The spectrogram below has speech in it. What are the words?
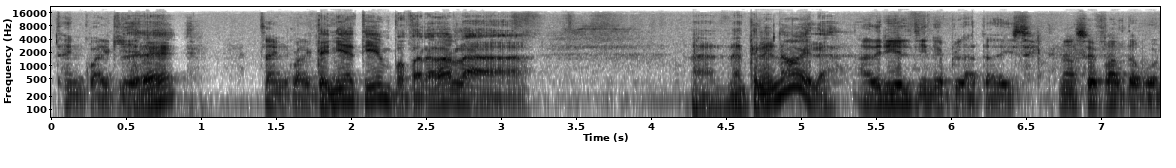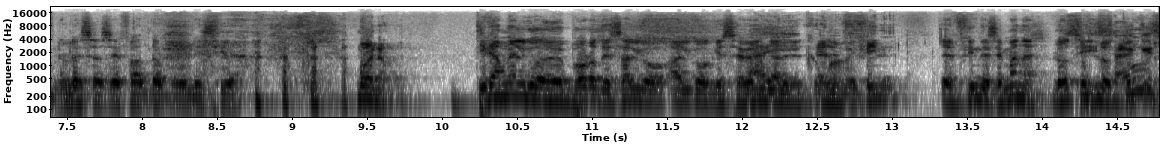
Está en cualquiera. ¿Eh? Está en cualquiera. Tenía tiempo para ver la, la, la telenovela. Adriel tiene plata, dice. No hace falta, no les hace falta publicidad. bueno, tirame algo de deportes, algo, algo que se venga Ay, el, fin, el fin de semana. Lo, Sí, lo ¿sabés, tuyo, que,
